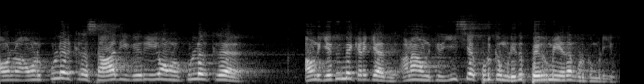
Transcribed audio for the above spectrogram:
அவன் அவனுக்குள்ளே இருக்கிற சாதி வெறியும் அவனுக்குள்ளே இருக்கிற அவனுக்கு எதுவுமே கிடைக்காது. ஆனால் அவனுக்கு ஈஸியாக கொடுக்க முடியுது பெருமையை தான் கொடுக்க முடியும்.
